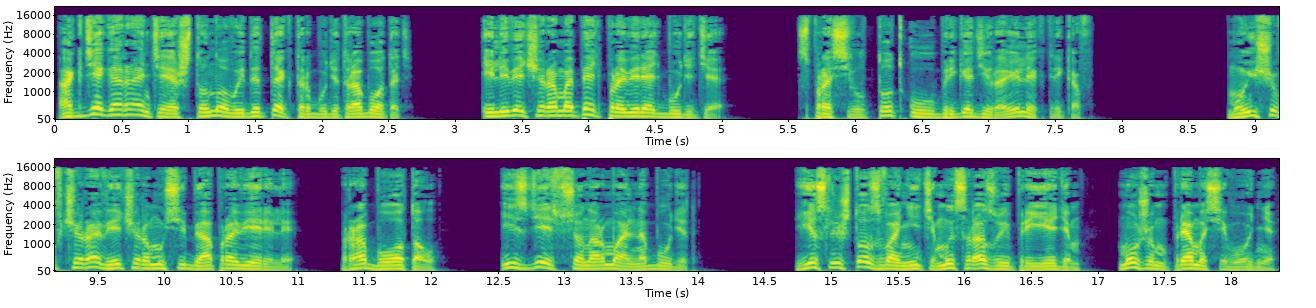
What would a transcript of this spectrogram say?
«А где гарантия, что новый детектор будет работать? Или вечером опять проверять будете?» — спросил тот у бригадира электриков. «Мы еще вчера вечером у себя проверили. Работал. И здесь все нормально будет. Если что, звоните, мы сразу и приедем. Можем прямо сегодня.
